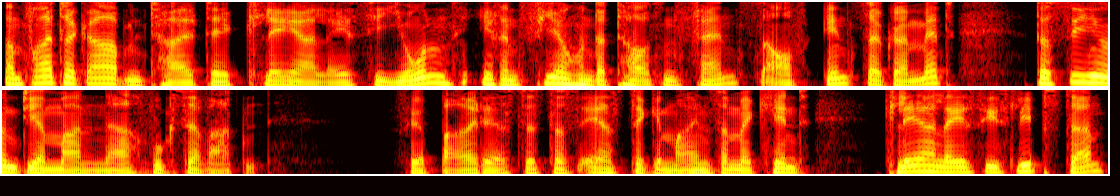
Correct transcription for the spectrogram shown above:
Am Freitagabend teilte Claire Lacey Yoon ihren 400.000 Fans auf Instagram mit, dass sie und ihr Mann Nachwuchs erwarten. Für beide ist es das erste gemeinsame Kind. Claire Lacey's Liebster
